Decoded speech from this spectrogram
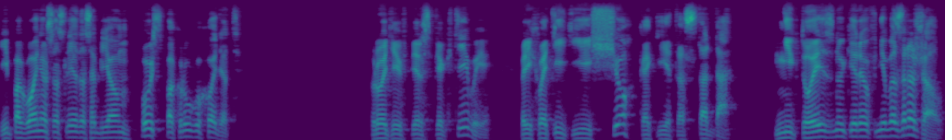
и погоню со следа собьем, пусть по кругу ходят. Против перспективы прихватить еще какие-то стада Никто из нукеров не возражал.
